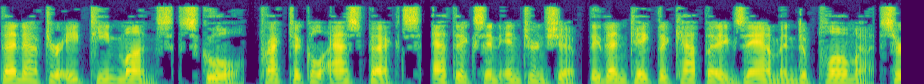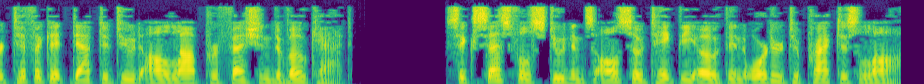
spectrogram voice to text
then after 18 months school, practical aspects, ethics and internship they then take the CAPA exam and diploma Certificate d'aptitude à la profession d'avocat. Successful students also take the oath in order to practice law.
